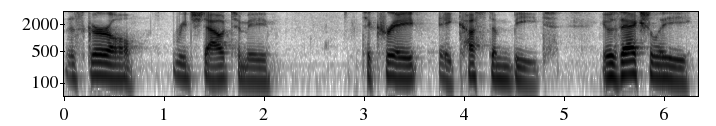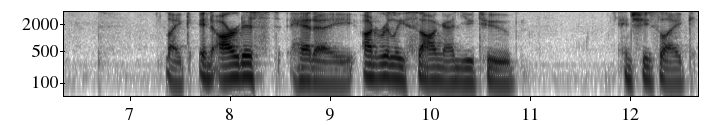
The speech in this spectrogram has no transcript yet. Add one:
This girl reached out to me to create a custom beat. It was actually like an artist had a unreleased song on YouTube and she's like,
